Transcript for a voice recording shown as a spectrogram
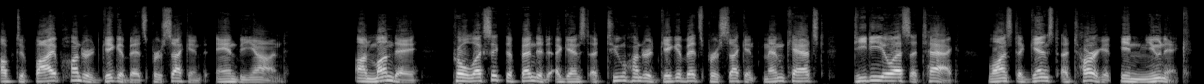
up to 500 gigabits per second and beyond. On Monday, Prolexic defended against a 200 gigabits per second Memcached DDoS attack launched against a target in Munich.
